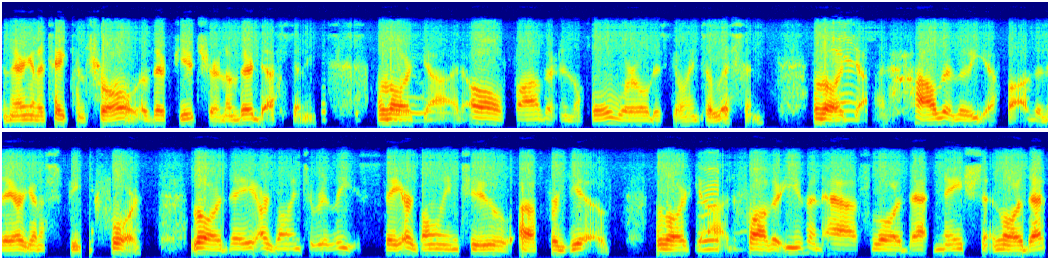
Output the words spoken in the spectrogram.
and they're going to take control of their future and of their destiny. Mm-hmm. Lord God, oh, Father, and the whole world is going to listen. Lord yeah. God, hallelujah, Father. They are going to speak forth. Lord, they are going to release. They are going to uh, forgive. Lord God, mm-hmm. Father, even as, Lord, that nation, Lord, that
